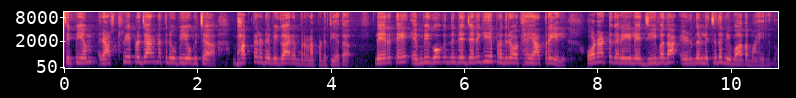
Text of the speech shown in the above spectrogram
സി പി എം രാഷ്ട്രീയ പ്രചാരണത്തിന് ഉപയോഗിച്ച് ഭക്തരുടെ വികാരം വ്രണപ്പെടുത്തിയത്. നേരത്തെ എം വി ഗോവിന്ദിന്റെ ജനകീയ പ്രതിരോധ യാത്രയിൽ ഓണാട്ടുകരയിലെ ജീവത എഴുന്നള്ളിച്ചത് വിവാദമായിരുന്നു.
